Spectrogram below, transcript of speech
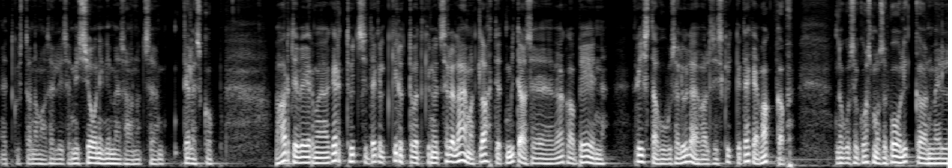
et kust ta on oma sellise missiooni nime saanud, see teleskoop. Hardi Veerma ja Gert Hütsi tegelikult kirjutavadki nüüd selle lähemalt lahti, et mida see väga peen riistapuu seal üleval siis kõike tegema hakkab nagu see kosmose pool ikka on meil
